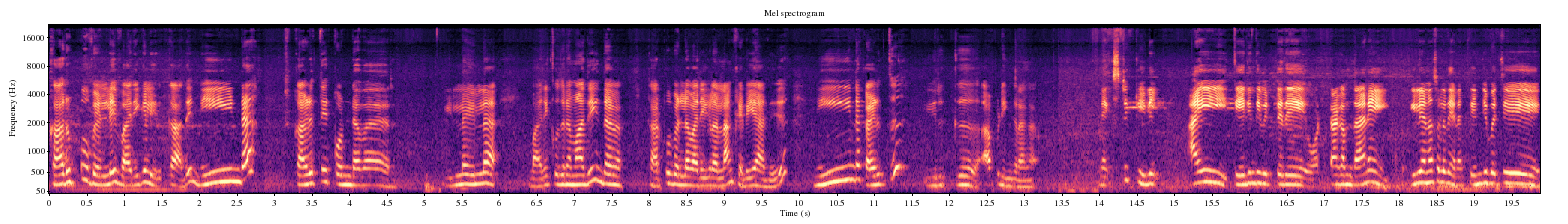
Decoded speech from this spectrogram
கருப்பு வெள்ளை வரிகள் இருக்காது. நீண்ட கழுத்தை கொண்டவர். இல்லை இல்லை. வரி குதிரை மாதிரி இந்த கருப்பு வெள்ளை வரிகளெல்லாம் கிடையாது. நீண்ட கழுத்து இருக்கு அப்படிங்கிறாங்க. நெக்ஸ்ட்டு கிளி. ஐ தெரிந்து விட்டதே. ஒட்டகம் தானே. அப்போ கிளி என்ன சொல்லுது? எனக்கு தெரிஞ்சு போச்சு.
